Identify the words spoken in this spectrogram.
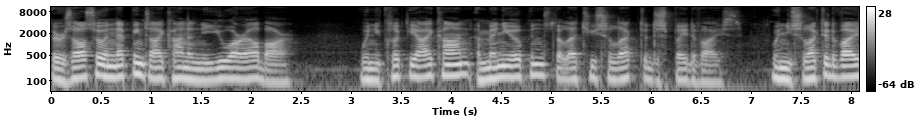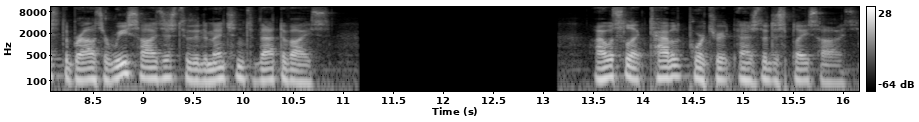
There is also a NetBeans icon in the URL bar. When you click the icon, a menu opens that lets you select a display device. When you select a device, the browser resizes to the dimensions of that device. I will select Tablet Portrait as the display size.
